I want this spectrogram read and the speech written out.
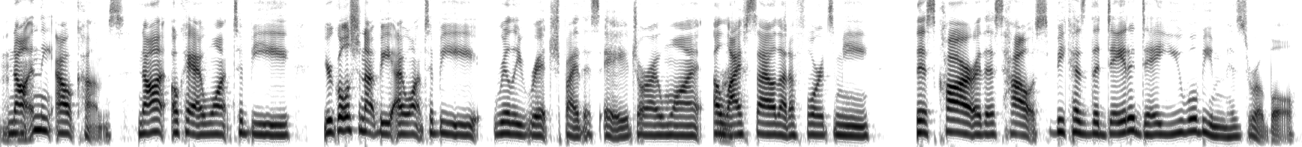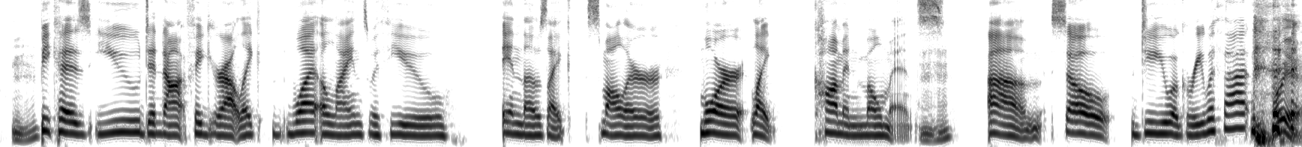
not in the outcomes. Not, okay, I want to be, your goal should not be, I want to be really rich by this age, or I want a Right. lifestyle that affords me this car or this house, because the day to day you will be miserable hmm because you did not figure out like what aligns with you in those like smaller, more like common moments. Mhm. Um, so do you agree with that? Oh, yeah.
